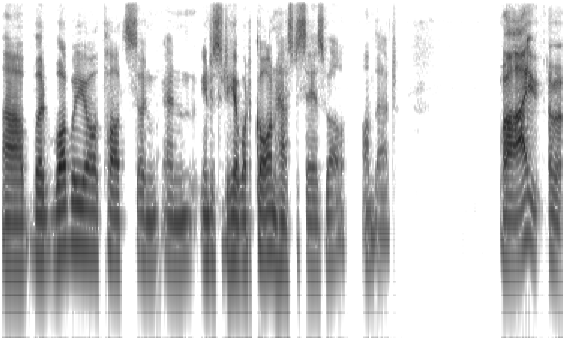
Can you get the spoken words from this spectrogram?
uh, but what were your thoughts and, and interested to hear what Korn has to say as well on that? Well, I uh,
